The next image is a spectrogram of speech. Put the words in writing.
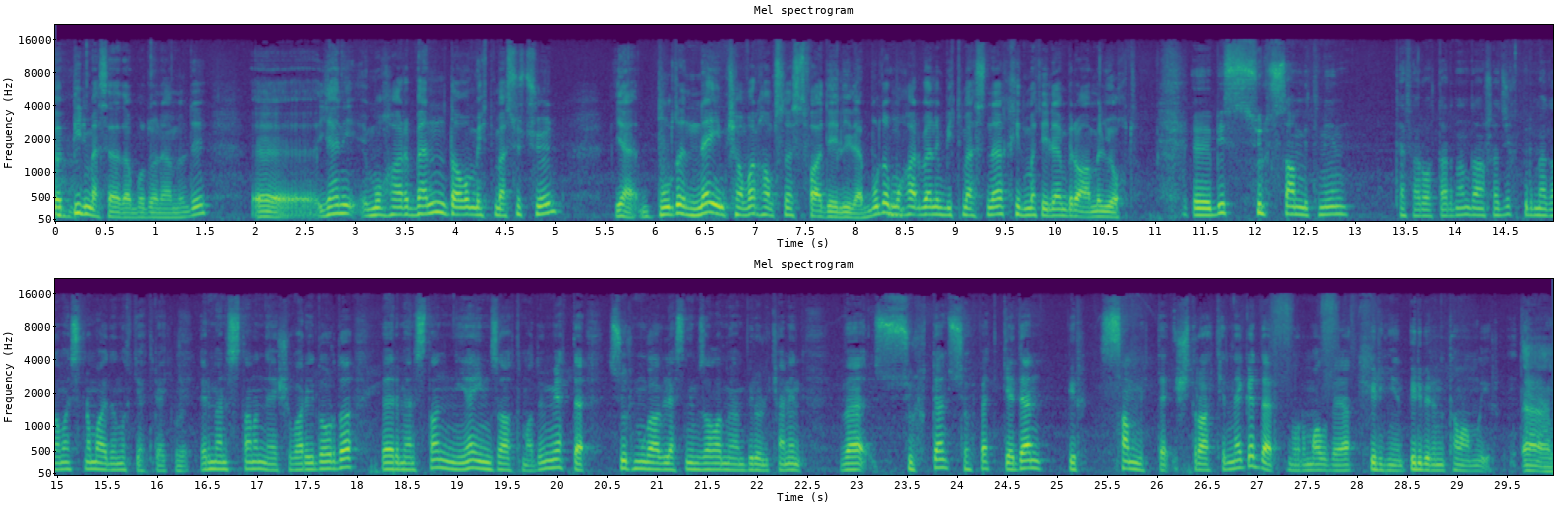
Və bir məsələ də burada önəmlidir yəni müharibənin davam etməsi üçün yəni burada nə imkan var, hamısından istifadə edirlər. Burada müharibənin bitməsinə xidmət edən bir amil yoxdur. Biz sülh sammitinin təfərrüatlarından danışacağıq. Bir məqama istəyirəm aydınlıq gətirək. Evet. Ermənistanın nə işi var idi orada və Ermənistan niyə imza atmadı? Ümumiyyətlə sülh müqaviləsini imzalamayan bir ölkənin və sülhdən söhbət gedən bir sammitdə iştirakı nə qədər normal və ya bir-birini bir tamamlayır? Ə,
